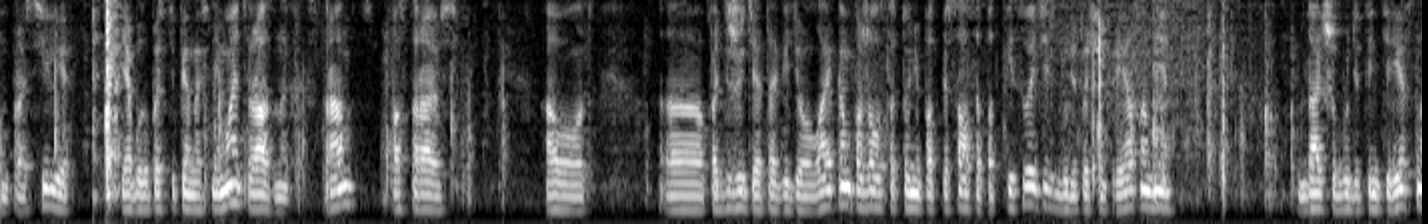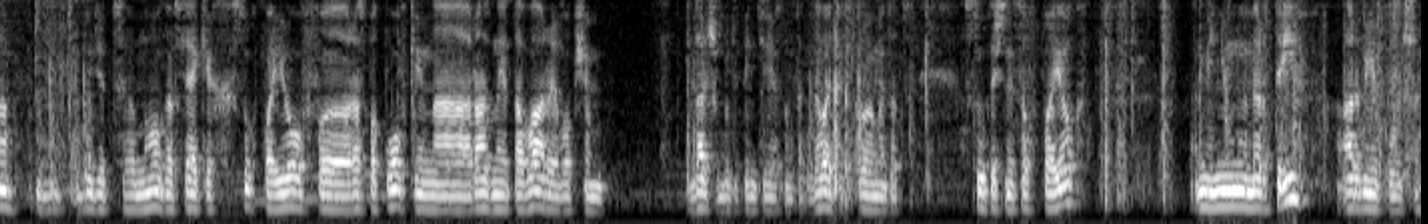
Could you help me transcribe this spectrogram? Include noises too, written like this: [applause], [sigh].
там просили. Я буду постепенно снимать разных стран, постараюсь. А вот. Э, Поддержите это видео лайком, пожалуйста. Кто не подписался, подписывайтесь. Будет очень приятно мне. Дальше будет интересно. Будет много всяких сухпаев, э, распаковки на разные товары. В общем, дальше будет интересно. Так, давайте вскроем этот суточный совпаек. Меню номер три армии Польши.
